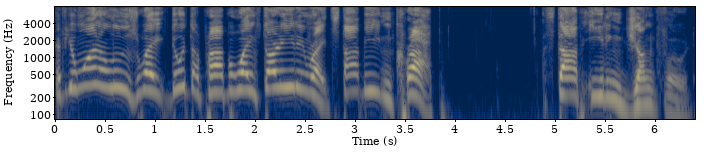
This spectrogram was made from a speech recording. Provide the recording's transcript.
If you want to lose weight, do it the proper way and start eating right. Stop eating crap. Stop eating junk food.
